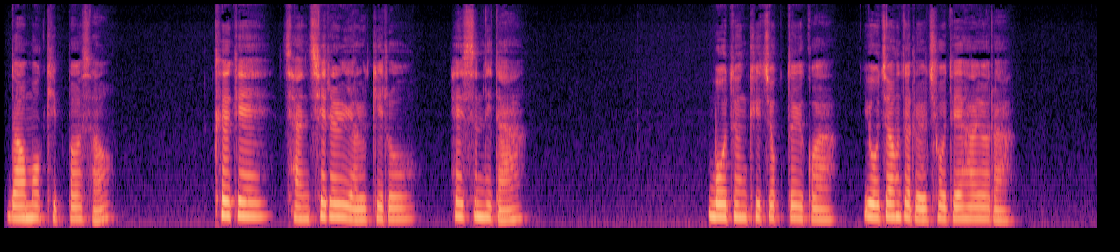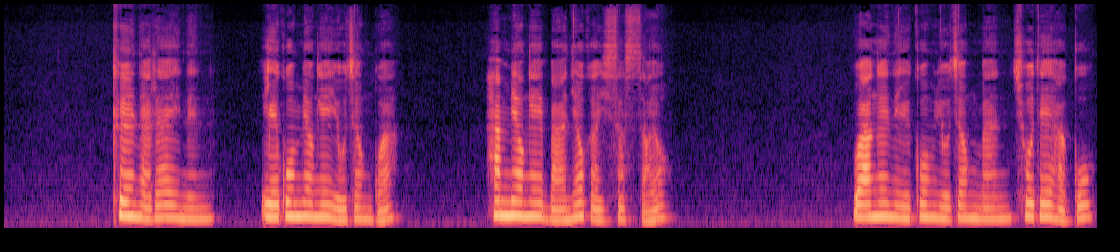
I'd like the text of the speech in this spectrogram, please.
너무 기뻐서 크게 잔치를 열기로 했습니다. 모든 귀족들과 요정들을 초대하여라. 그 나라에는 일곱 명의 요정과 한 명의 마녀가 있었어요. 왕은 일곱 요정만 초대하고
